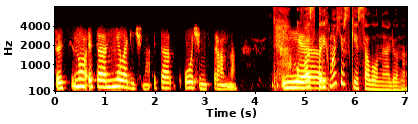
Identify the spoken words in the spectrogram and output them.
То есть, ну, это нелогично, это очень странно. И... У вас э, парикмахерские салоны, Алена?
